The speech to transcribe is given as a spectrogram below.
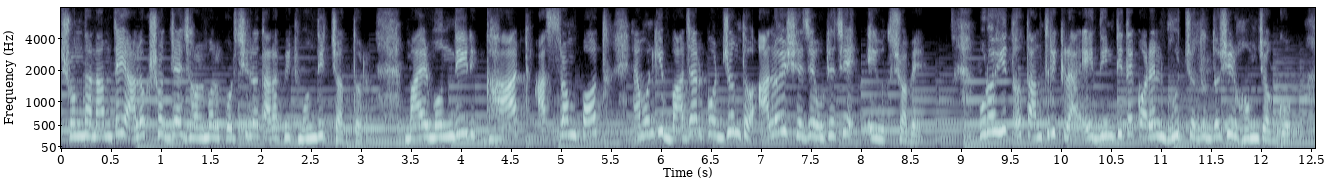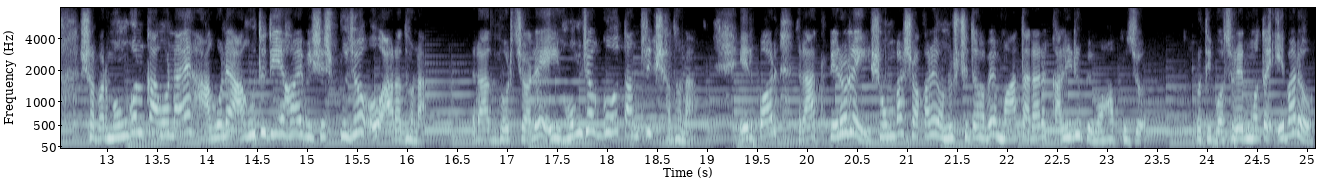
সন্ধ্যা নামতেই আলোকসজ্জায় ঝলমল করছিল তারাপীঠ মন্দির চত্বর। মায়ের মন্দির, ঘাট আশ্রম পথ এমনকি বাজার পর্যন্ত আলোয় সেজে উঠেছে এই উৎসবে। পুরোহিত ও তান্ত্রিকরা এই দিনটিতে করেন ভূত চতুর্দশীর হোমযজ্ঞ। সবার মঙ্গল কামনায় আগুনে আহুতি দিয়ে হয় বিশেষ পুজো ও আরাধনা। রাত ভোর চলে এই হোমযজ্ঞ ও তান্ত্রিক সাধনা। এরপর রাত পেরোলেই সোমবার সকালে অনুষ্ঠিত হবে মা তারার কালীরূপে মহাপুজো। প্রতি বছরের মতো এবারও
